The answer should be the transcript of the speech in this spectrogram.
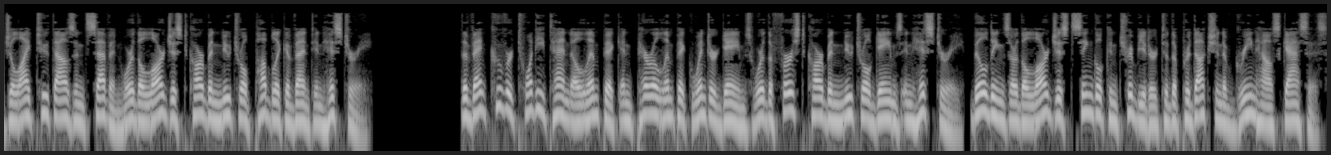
July 2007 were the largest carbon neutral public event in history. The Vancouver 2010 Olympic and Paralympic Winter Games were the first carbon neutral games in history. Buildings are the largest single contributor to the production of greenhouse gases.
